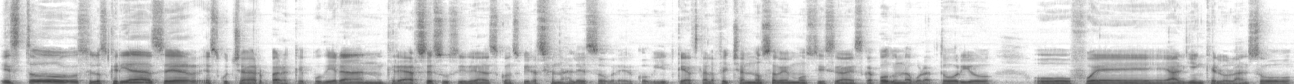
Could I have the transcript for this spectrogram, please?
esto se los quería hacer escuchar para que pudieran crearse sus ideas conspiracionales sobre el COVID, que hasta la fecha no sabemos si se escapó de un laboratorio o fue alguien que lo lanzó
